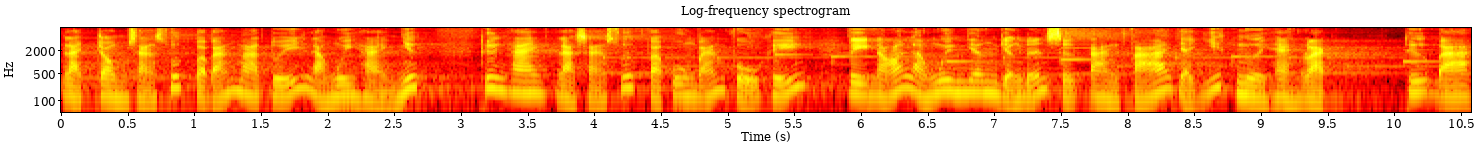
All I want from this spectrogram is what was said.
là trồng sản xuất và bán ma túy là nguy hại nhất. Thứ hai là sản xuất và buôn bán vũ khí, vì nó là nguyên nhân dẫn đến sự tàn phá và giết người hàng loạt. Thứ ba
